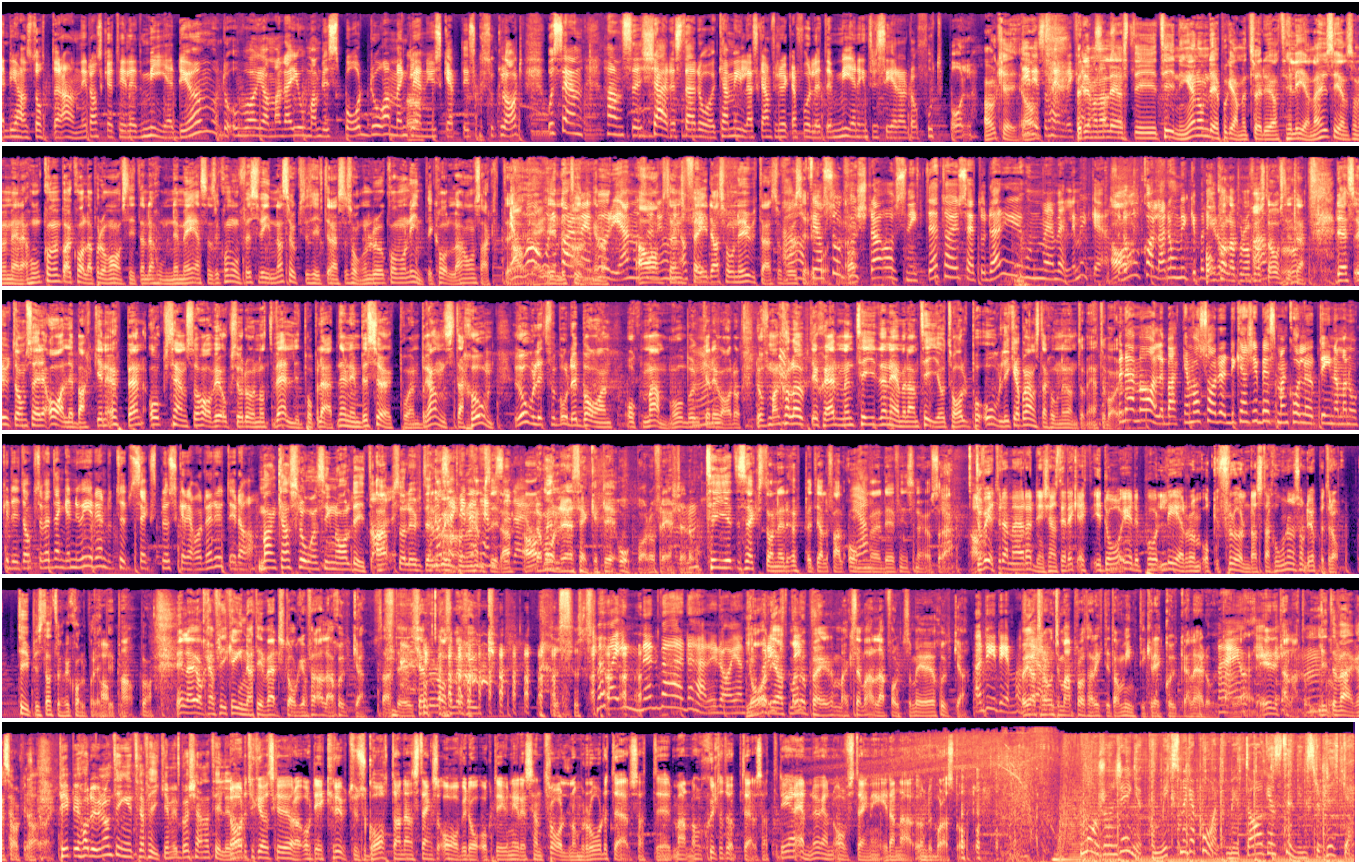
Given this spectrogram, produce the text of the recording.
det är hans dotter Annie. De ska till ett medium. Då, och vad gör man där? Jo, man blir spådd då, men Glenn är ju skeptisk såklart. Och sen hans eh, käresta då, Camilla, ska han försöka få lite mer intresserad av fotboll. Okej, Det är ja. det som händer i För det man har läst i tidningen om det programmet så är det ju att Helena Hussein som är med där, hon kommer bara kolla på de avsnitten där hon är med. Sen så kommer hon försvinna successivt den här säsongen och då kommer hon inte kolla har hon sagt. eh, Jaha, hon är enligt bara med i början och Ja, sen hon- sen okej. fejdas hon ut där så får vi Ja, se det för jag på såg första avsnittet har jag sett och där är ju hon med väldigt mycket. Så Ja. då kollade hon mycket på det Hon då. kollar på de första Ja. avsnitten. Dessutom så är det Alebacken är öppen och sen så har vi också då något väldigt populärt, nämligen besök på en brandstation. Roligt för både barn och mammor brukar Mm. det vara då. Då får man kolla upp det själv men tiden är mellan 10 och 12 på olika brandstationer runt om i Göteborg. Men det här med Alebacken, vad sa du? Det kanske är bäst man kollar upp det innan man åker dit också. För jag tänker nu är det ändå typ 6 plusgrader ute idag. Man kan slå en signal dit, Ja, absolut, de eller har gå in på säkert någon en hemsida. hemsida, ja. De men håller den säkert eh, åkbar och fräsch ändå. 10 till 16 är det öppet i alla fall om Ja. det finns snö och sådär. Du vet ju det med räddningstjänst Erik. Idag är det på Lerum och Frölunda stationen som det är öppet idag. Typiskt att du hade koll på det. Ja, Pippi. ja. Bra. Det enda jag kan flika in att det är världsdagen för alla sjuka. Så att, eh, känner du någon som är sjuk? Men vad innebär det här idag egentligen? ja, på det är att man riktigt? uppmärksammar alla folk som är sjuka. Ja, det är det man Och ska jag tror göra. inte man pratar riktigt om vinterkräksjukan här då. utan Nej, okej, det är lite annat. Lite värre saker. Ja. Pippi, har du någonting i trafiken vi bör känna till idag? Ja, det tycker jag vi ska göra. Och det är Kruthusgatan, den stängs av idag och det är ju nere i centralområdet där så att eh, man har skyltat upp där så att det är ännu en avstängning i denna underbara stad. Morgongänget på Mix Megapol med dagens tidningsrubriker.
